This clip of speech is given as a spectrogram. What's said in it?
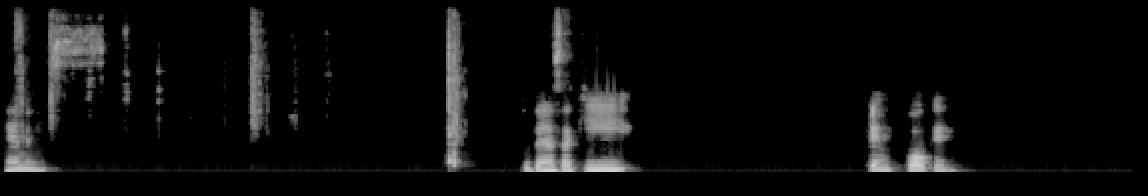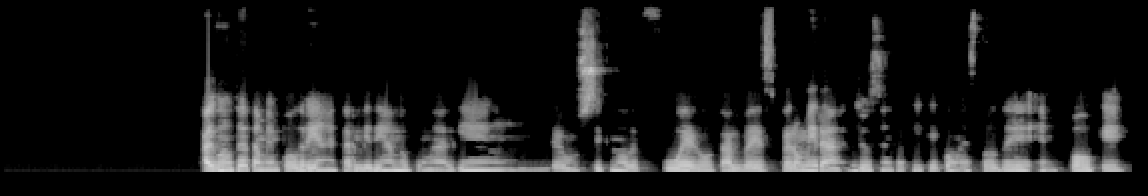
Géminis. Tú tienes aquí enfoque. Algunos de ustedes también podrían estar lidiando con alguien de un signo de fuego, tal vez. Pero mira, yo siento aquí que con esto de enfoque,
